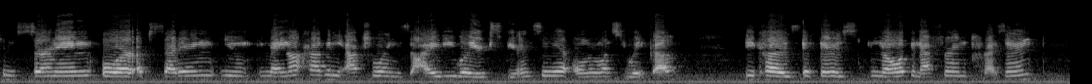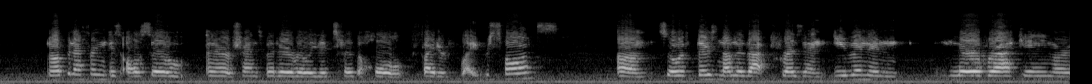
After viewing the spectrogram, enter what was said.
concerning or upsetting, you may not have any actual anxiety while you're experiencing it, only once you wake up. Because if there's no epinephrine present, norepinephrine is also a neurotransmitter related to the whole fight or flight response. Um, so if there's none of that present, even in nerve wracking or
